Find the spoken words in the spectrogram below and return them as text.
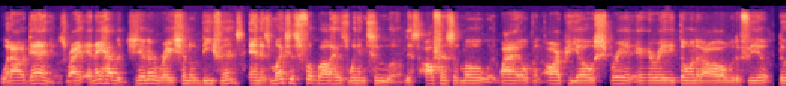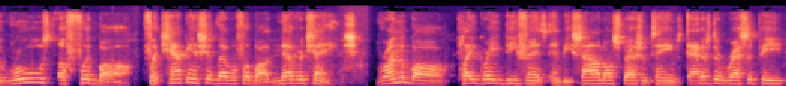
without Daniels, right? And they have a generational defense. And as much as football has went into uh, this offensive mode with wide open RPO, spread, air raid, throwing it all over the field, the rules of football for championship level football never change. Run the ball, play great defense, and be sound on special teams. That is the recipe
